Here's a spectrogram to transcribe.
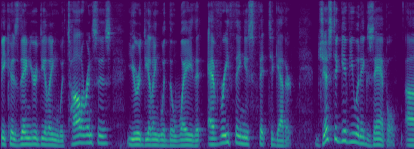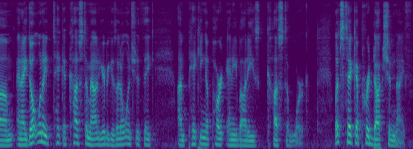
because then you're dealing with tolerances, you're dealing with the way that everything is fit together. Just to give you an example, um, and I don't want to take a custom out here because I don't want you to think I'm picking apart anybody's custom work. Let's take a production knife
